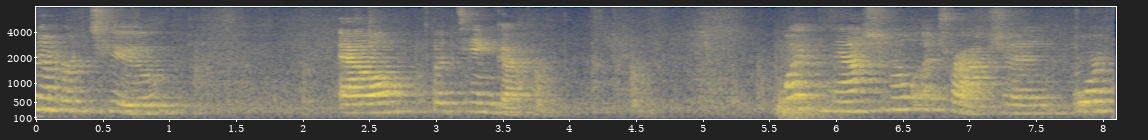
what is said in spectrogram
number two, Al Batinga. What national attraction or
